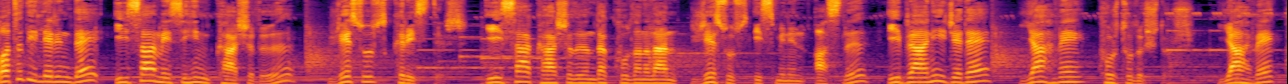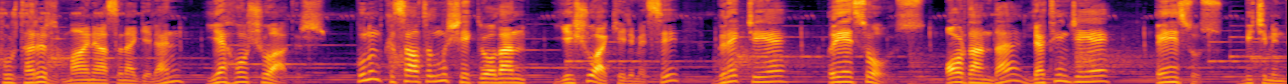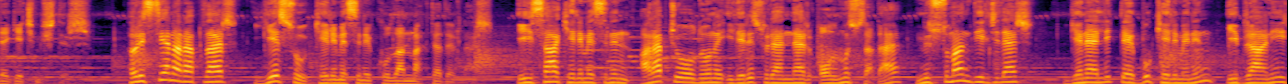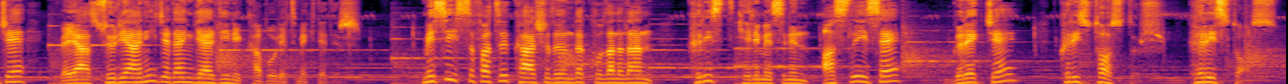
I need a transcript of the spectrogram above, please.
Batı dillerinde İsa Mesih'in karşılığı Jesus Christ'tir. İsa karşılığında kullanılan Jesus isminin aslı İbranice'de Yahve kurtuluştur. Yahve kurtarır manasına gelen Yehoşua'dır. Bunun kısaltılmış şekli olan Yeşua kelimesi Grekçe'ye Iesos, oradan da Latince'ye Jesus biçiminde geçmiştir. Hristiyan Araplar Yesu kelimesini kullanmaktadırlar. İsa kelimesinin Arapça olduğunu ileri sürenler olmuşsa da Müslüman dilciler genellikle bu kelimenin İbranice veya Süryanice'den geldiğini kabul etmektedir. Mesih sıfatı karşılığında kullanılan Krist kelimesinin aslı ise Grekçe Kristos'tur. Hristos.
